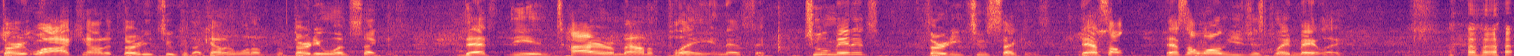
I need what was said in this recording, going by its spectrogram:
30, well, I counted 32 because I counted one of them, but 31 seconds. That's the entire amount of play in that set. Two minutes, 32 seconds. That's how. That's how long you just played melee.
